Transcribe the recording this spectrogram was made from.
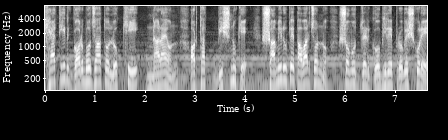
খ্যাতির গর্ভজাত লক্ষ্মী নারায়ণ, অর্থাৎ বিষ্ণুকে স্বামীরূপে পাওয়ার জন্য সমুদ্রের গভীরে প্রবেশ করে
